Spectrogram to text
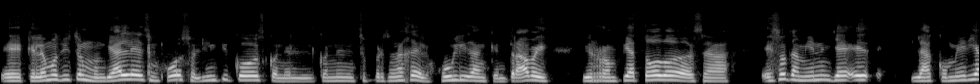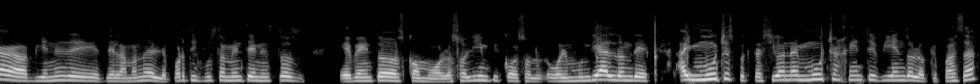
eh, que lo hemos visto en mundiales, en Juegos Olímpicos, con el, con su personaje del hooligan que entraba y, rompía todo, o sea, eso también ya, eh, la comedia viene de, la mano del deporte y justamente en estos eventos como los Olímpicos o, el Mundial, donde hay mucha expectación, hay mucha gente viendo lo que pasa,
